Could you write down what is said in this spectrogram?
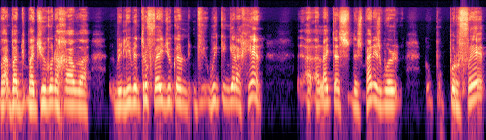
But but but you're going to have uh, believing through faith. You can we can get ahead. I, like the Spanish word por fe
